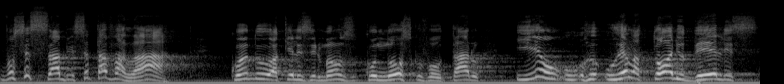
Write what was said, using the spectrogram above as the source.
você sabe, você estava lá, quando aqueles irmãos conosco voltaram, e eu, o, o relatório deles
